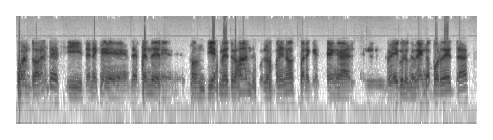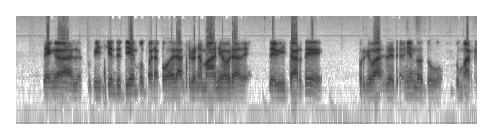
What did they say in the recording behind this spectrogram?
cuanto antes y tenés que, depende, son 10 metros antes por lo menos para que tenga el, el vehículo que venga por detrás, tenga lo suficiente tiempo para poder hacer una maniobra de, de evitarte porque vas deteniendo tu, tu marcha.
